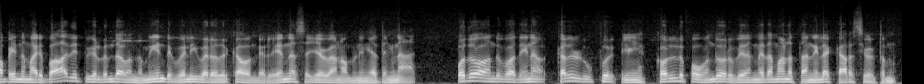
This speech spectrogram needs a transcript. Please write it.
அப்போ இந்த மாதிரி பாதிப்புகள் இருந்து அவங்க மீண்டு வெளிவருவதற்கு அவங்க என்ன செய்ய வேணும் அப்படின்னு கேட்டிங்கன்னா பொதுவாக வந்து பார்த்திங்கன்னா கல் உப்பு இருக்கு இல்லைங்க கல் உப்பை வந்து ஒரு வித மிதமான தண்ணியில் கரைச்சி விட்டணும்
